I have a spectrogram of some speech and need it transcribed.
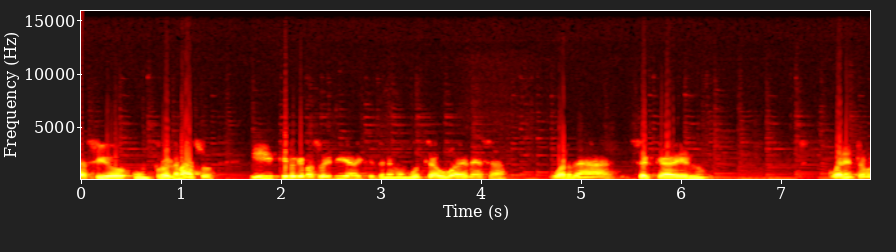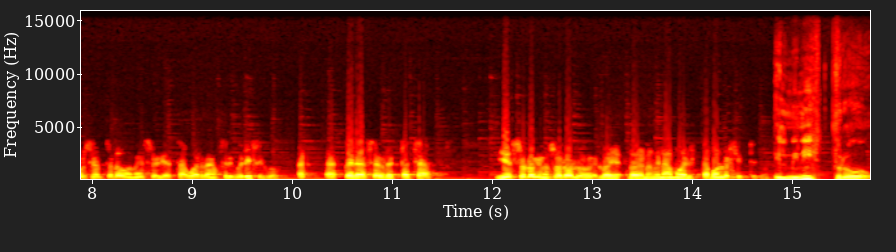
ha sido un problemazo. ¿Y qué es lo que pasó hoy día? Que tenemos mucha uva de mesa guardada cerca del 40% de la uva de mesa hoy día está guardada en frigorífico, a, espera de ser despachada. Y eso es lo que nosotros lo, denominamos el tapón logístico. El ministro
